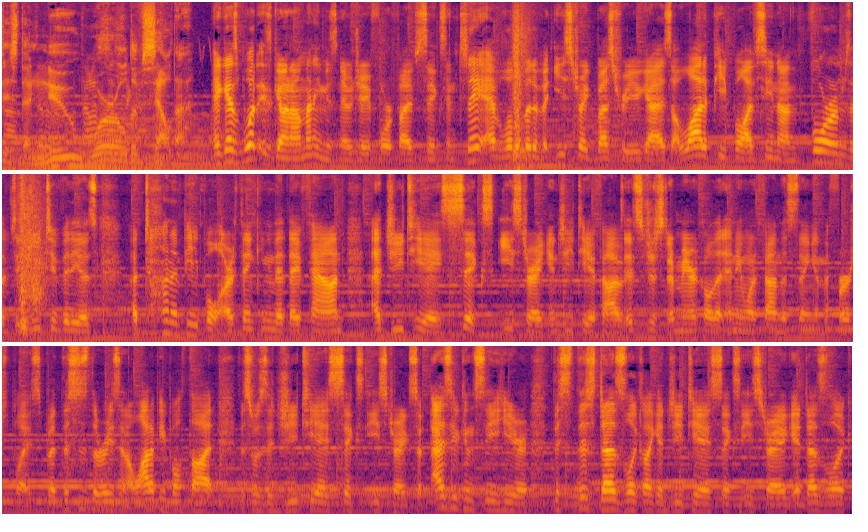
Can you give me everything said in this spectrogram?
is the new world of Zelda. Hey guys, what is going on? My name is NoJ456 and today I have a little bit of an Easter egg bust for you guys. A lot of people I've seen on forums, I've seen YouTube videos, a ton of people are thinking that they found a GTA 6 Easter egg in GTA 5. It's just a miracle that anyone found this thing in the first place. But this is the reason a lot of people thought this was a GTA 6 Easter egg. So as you can see here, this this does look like a GTA 6 Easter egg. It does look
